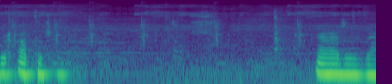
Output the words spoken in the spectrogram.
Dur attım. Hadi be.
